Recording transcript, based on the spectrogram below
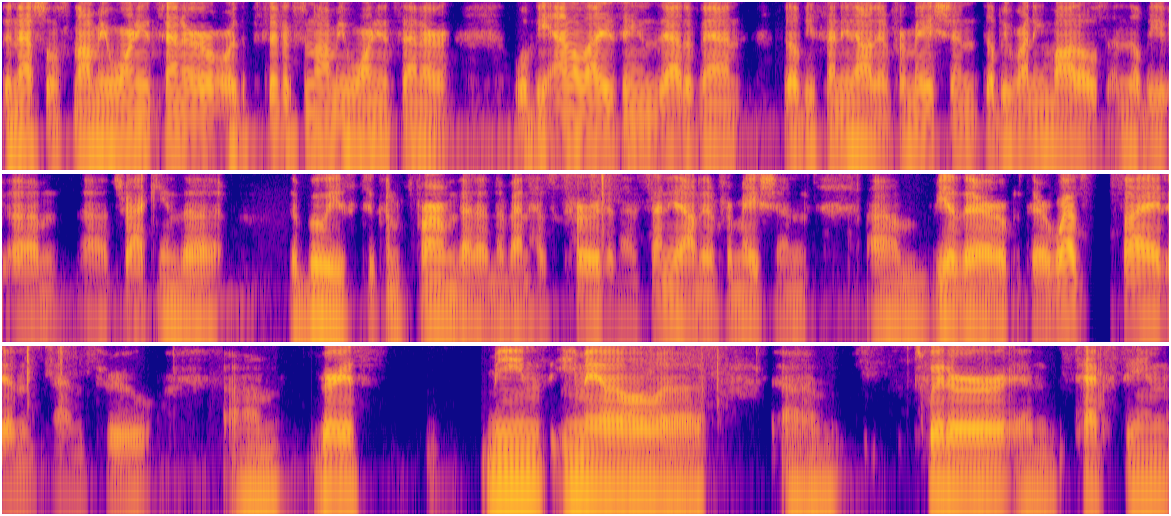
the National Tsunami Warning Center or the Pacific Tsunami Warning Center will be analyzing that event They'll be sending out information. They'll be running models, and they'll be um, uh, tracking the the buoys to confirm that an event has occurred, and then sending out information um, via their their website and and through um, various means, email, uh, um, Twitter, and texting,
